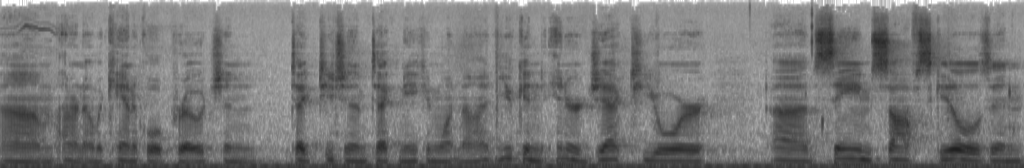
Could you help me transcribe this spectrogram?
um, I don't know, mechanical approach and te- teaching them technique and whatnot, you can interject your uh, same soft skills in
